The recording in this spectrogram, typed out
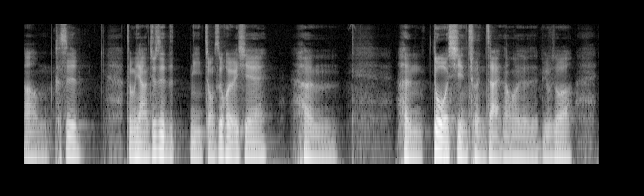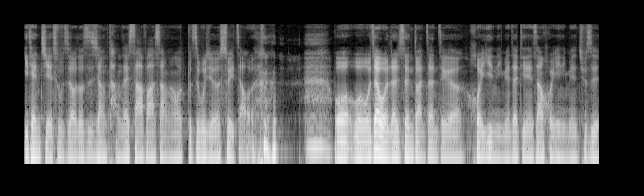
嗯，可是怎么样，就是你总是会有一些很很惰性存在，然后就是比如说。一天结束之后，都是像躺在沙发上，然后不知不觉就睡着了。我我我在我人生短暂这个回忆里面，在点点上回忆里面，就是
